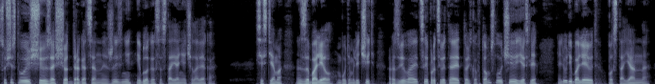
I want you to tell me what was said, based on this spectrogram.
существующую за счет драгоценной жизни и благосостояния человека. Система «заболел – будем лечить» развивается и процветает только в том случае, если люди болеют постоянно –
